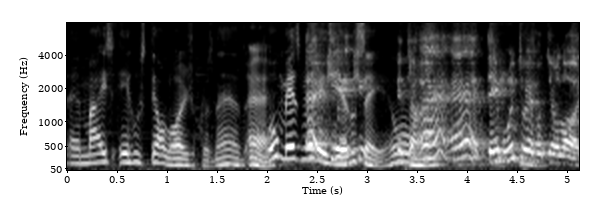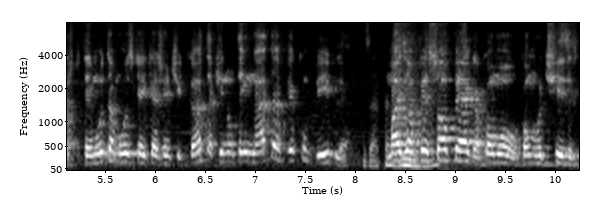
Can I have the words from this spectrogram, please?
é, mais erros teológicos, né? É. Ou mesmo é, heresia, que, eu não que, sei. Então, é, é, tem muito erro teológico. Tem muita música aí que a gente canta que não tem nada a ver com Bíblia. Exatamente. Mas o pessoal pega, como, como diz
